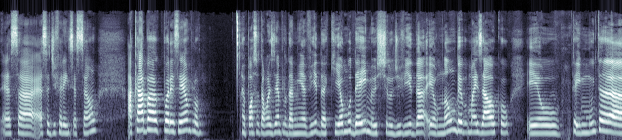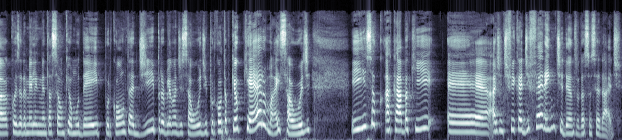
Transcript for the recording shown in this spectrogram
essa, essa diferenciação. Acaba, por exemplo, eu posso dar um exemplo da minha vida que eu mudei meu estilo de vida, eu não bebo mais álcool, eu tenho muita coisa da minha alimentação que eu mudei por conta de problema de saúde, por conta porque eu quero mais saúde. E isso acaba que é, a gente fica diferente dentro da sociedade.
